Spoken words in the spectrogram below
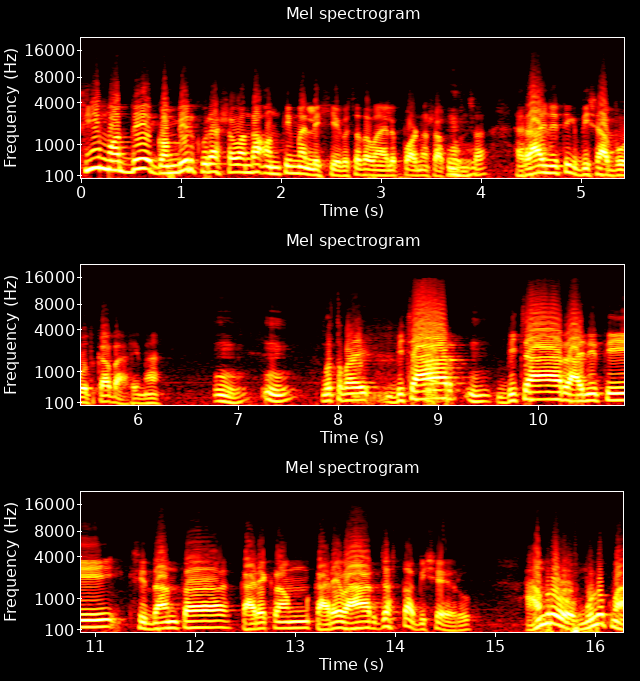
ती मध्ये गम्भीर कुरा सबभन्दा अन्तिममा लेखिएको छ तपाईँहरूले पढ्न सक्नुहुन्छ। राजनीतिक दिशाबोधका बारेमा। म तपाईँ विचार विचार राजनीति सिद्धान्त कार्यक्रम कार्यभार जस्ता विषयहरू हाम्रो मुलुकमा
